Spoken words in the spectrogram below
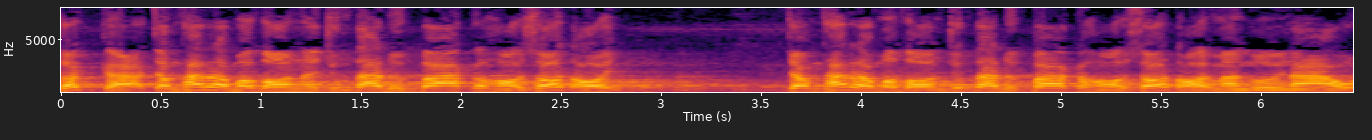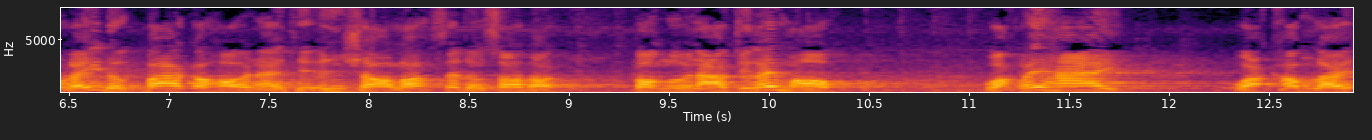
Tất cả trong tháng Ramadan này chúng ta được ba cơ hội xóa tội. Trong tháng Ramadan chúng ta được ba cơ hội xóa tội mà người nào lấy được ba cơ hội này thì inshallah sẽ được xóa tội. Còn người nào chỉ lấy một, hoặc lấy hai, hoặc không lấy,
